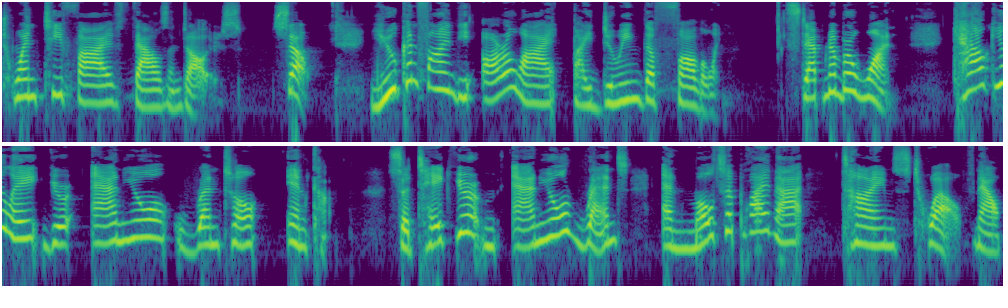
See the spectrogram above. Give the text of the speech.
$25,000. So you can find the ROI by doing the following. Step number one, calculate your annual rental income. So take your annual rent and multiply that times 12. Now,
